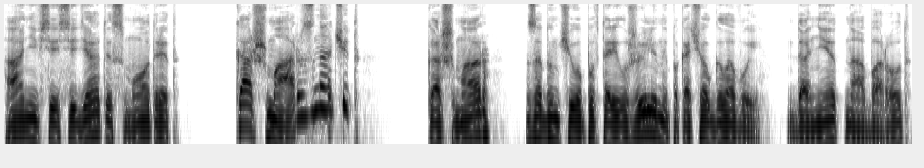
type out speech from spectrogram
а они все сидят и смотрят. «Кошмар, значит?» «Кошмар?» Задумчиво повторил Жилин и покачал головой. Да нет, наоборот.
